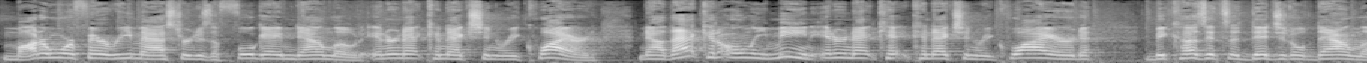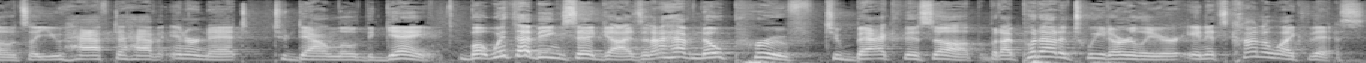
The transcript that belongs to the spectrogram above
Modern Warfare Remastered is a full game download. Internet connection required. Now, that could only mean internet connection required because it's a digital download, so you have to have internet to download the game. But with that being said, guys, and I have no proof to back this up, but I put out a tweet earlier, and it's kind of like this.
